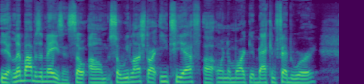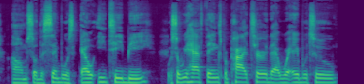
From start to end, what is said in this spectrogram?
Yeah, Let Bob is amazing. So, um, so we launched our ETF uh, on the market back in February. Um, so the symbol is LETB. So we have things proprietary that we're able to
